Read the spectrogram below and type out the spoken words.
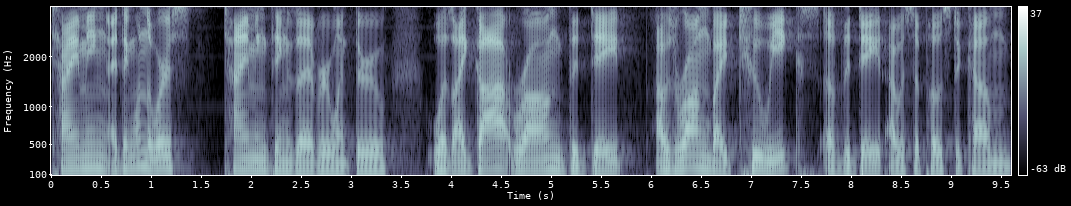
timing. I think one of the worst timing things I ever went through was I got wrong the date. I was wrong by two weeks of the date I was supposed to come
